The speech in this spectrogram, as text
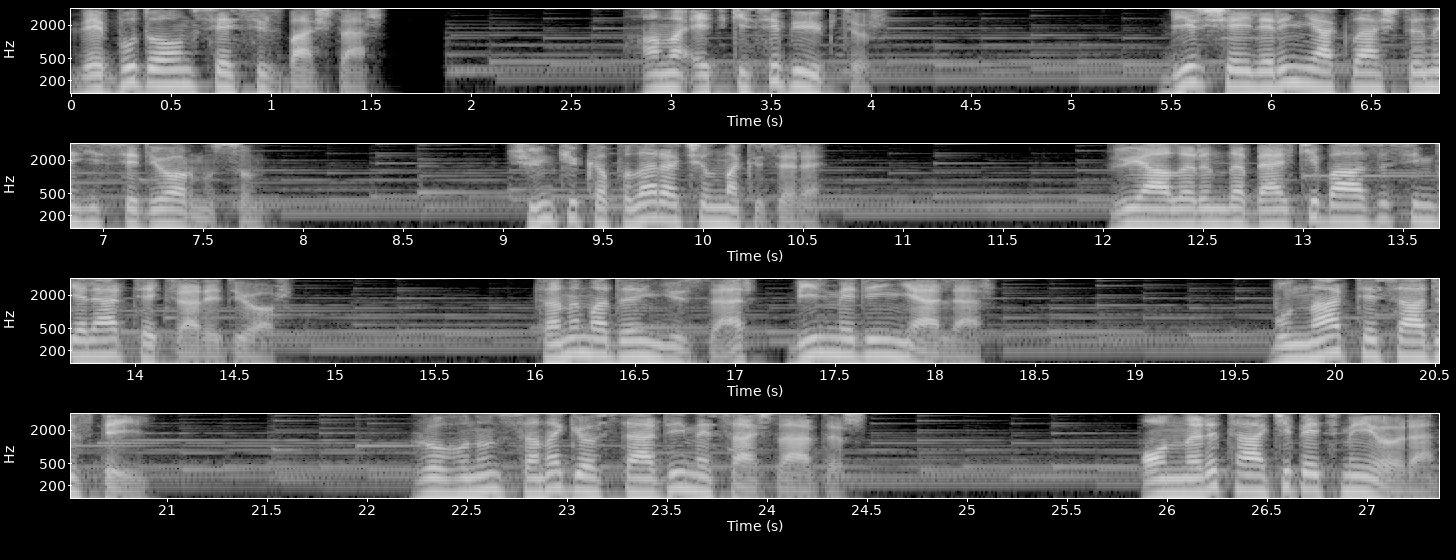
Ve bu doğum sessiz başlar. Ama etkisi büyüktür. Bir şeylerin yaklaştığını hissediyor musun? Çünkü kapılar açılmak üzere. Rüyalarında belki bazı simgeler tekrar ediyor. Tanımadığın yüzler, bilmediğin yerler. Bunlar tesadüf değil. Ruhunun sana gösterdiği mesajlardır. Onları takip etmeyi öğren.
